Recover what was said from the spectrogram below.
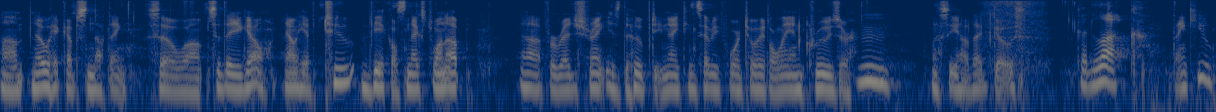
Um, no hiccups, nothing. So, uh, so there you go. Now we have two vehicles. Next one up uh, for registering is the Hoopty 1974 Toyota Land Cruiser. We'll see how that goes. Good luck. Thank you.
